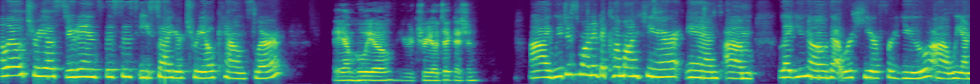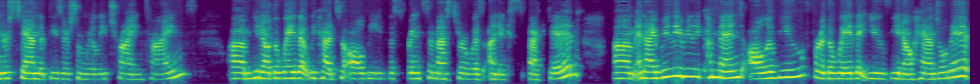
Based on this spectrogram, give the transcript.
Hello, TRIO students. This is Isa, your TRIO counselor. Hey, I'm Julio, your TRIO technician. Hi, we just wanted to come on here and um, let you know that we're here for you. Uh, we understand that these are some really trying times. Um, you know, the way that we had to all leave the spring semester was unexpected. Um, and I really, really commend all of you for the way that you've, you know, handled it.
